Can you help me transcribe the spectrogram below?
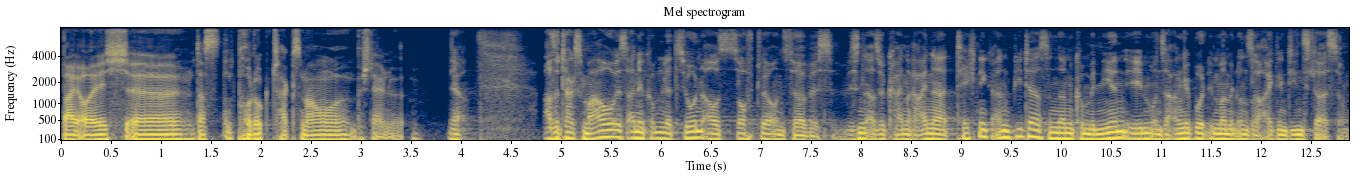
bei euch äh, das Produkt Taxmaro bestellen würde? Ja. Also Taxmaro ist eine Kombination aus Software und Service. Wir sind also kein reiner Technikanbieter, sondern kombinieren eben unser Angebot immer mit unserer eigenen Dienstleistung.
